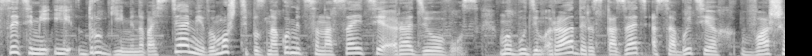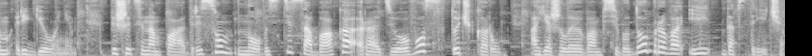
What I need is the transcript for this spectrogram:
С этими и другими новостями вы можете познакомиться на сайте Радио ВОЗ. Мы будем рады рассказать о событиях в вашем регионе. Пишите нам по адресу новости собака ру. А я желаю вам всего доброго и до встречи.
